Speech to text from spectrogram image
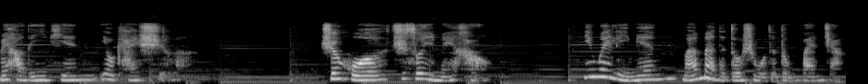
美好的一天又开始了。生活之所以美好，因为里面满满的都是我的董班长。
